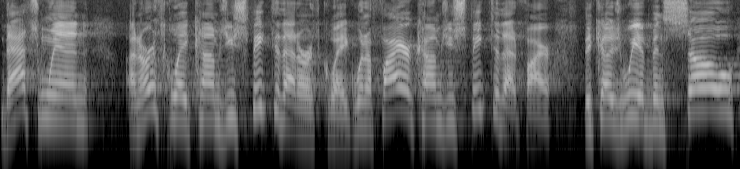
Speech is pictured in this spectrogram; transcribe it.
That's when an earthquake comes, you speak to that earthquake. When a fire comes, you speak to that fire. Because we have been so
